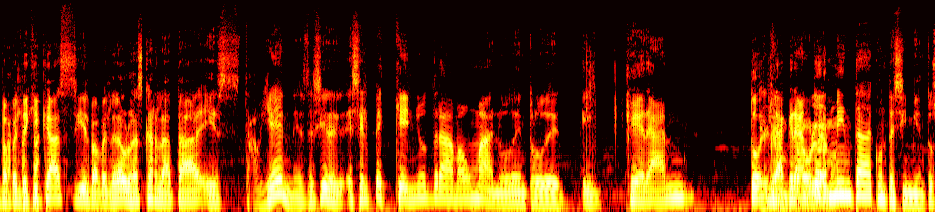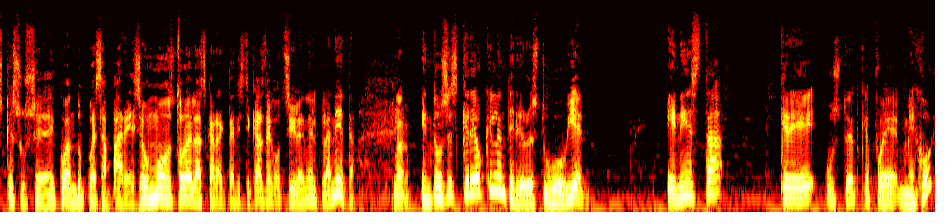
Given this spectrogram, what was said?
papel de Kikas y el papel de la bruja escarlata está bien, es decir, es el pequeño drama humano dentro gran to- El la gran gran tormenta de acontecimientos que sucede cuando pues aparece un monstruo de las características de Godzilla en el planeta. Claro. Entonces creo que el anterior estuvo bien. En esta, ¿cree usted que fue mejor?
